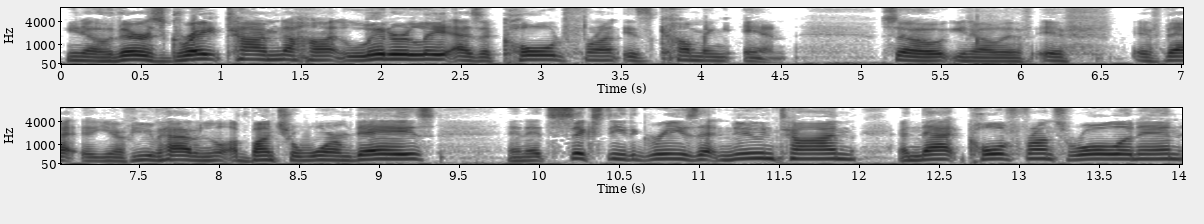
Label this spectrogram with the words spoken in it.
You know, there's great time to hunt literally as a cold front is coming in. So, you know, if if if that you know, if you've had a bunch of warm days and it's 60 degrees at noontime and that cold front's rolling in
